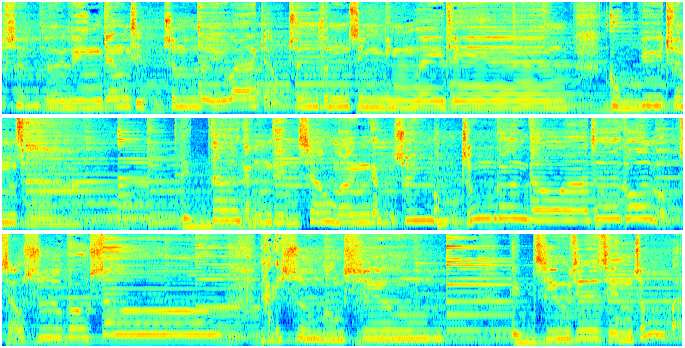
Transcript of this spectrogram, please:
水来连江接春雷蛙叫，春分清明泪天，谷雨春茶，立他港田小满江水梦中观高啊，这宽我小树高手，太树梦秀。立秋之前，中晚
